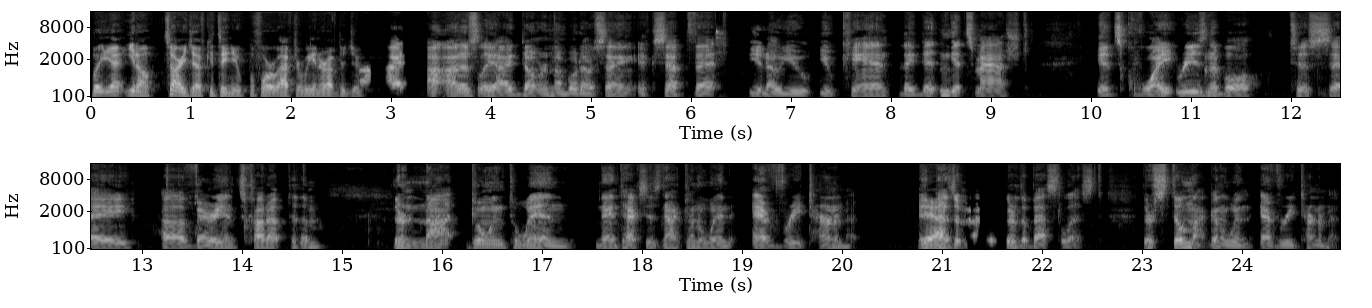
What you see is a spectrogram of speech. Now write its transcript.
but yeah, you know, sorry, Jeff. Continue before after we interrupted you. I, honestly, I don't remember what I was saying, except that you know, you you can. They didn't get smashed. It's quite reasonable to say uh, variants caught up to them. They're not going to win. Nantex is not going to win every tournament. It Yeah. doesn't matter if they're the best list. They're still not going to win every tournament.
